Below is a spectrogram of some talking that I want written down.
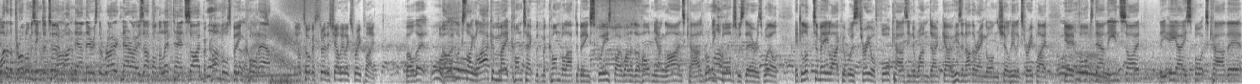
One of the problems into turn one down there is the road narrows up on the left-hand side. McConville's being caught out. Neil, talk us through the Shell Helix replay. Well, the, well, it looks like Larkham made contact with McConville after being squeezed by one of the Holden Young Lions cars. Rodney Forbes was there as well. It looked to me like it was three or four cars into one don't go. Here's another angle on the Shell Helix replay. Yeah, Forbes down the inside, the EA Sports car there,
